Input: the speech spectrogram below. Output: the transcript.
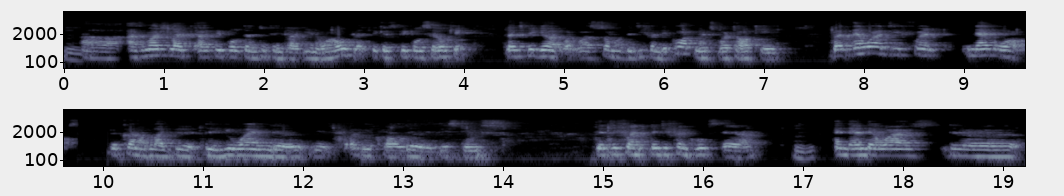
Mm. Uh, as much like uh, people tend to think like, you know, we're hopeless because people say, okay, let's figure out what was some of the different departments were talking. But there were different networks, the kind of like the, the UN, the, the what do you call the, these things, the different, the different groups there Mm-hmm. And then there was the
